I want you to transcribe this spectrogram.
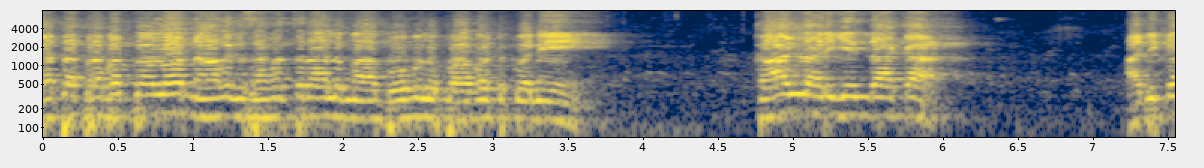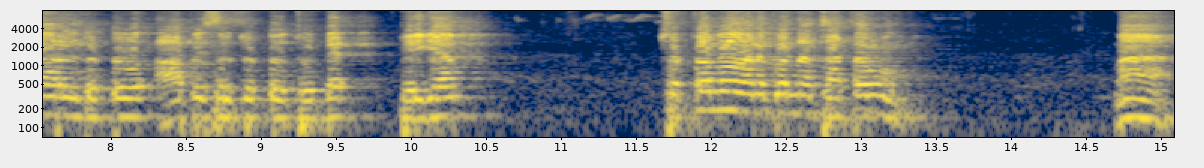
గత ప్రభుత్వంలో నాలుగు సంవత్సరాలు మా భూములు పోగొట్టుకొని కాళ్ళు అరిగిందాకా అధికారుల చుట్టూ ఆఫీసుల చుట్టూ చుట్ట తిరిగాం. చుట్టము అనుకున్న చట్టం మా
